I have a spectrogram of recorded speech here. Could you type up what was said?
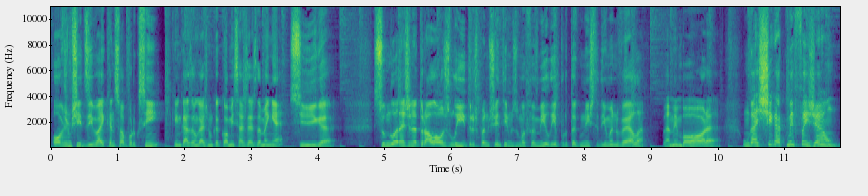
Ovos mexidos e bacon, só porque sim, que em casa um gajo nunca come isso às 10 da manhã, siga. Sumo de laranja natural aos litros para nos sentirmos uma família protagonista de uma novela? Vamos embora. Um gajo chega a comer feijão.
